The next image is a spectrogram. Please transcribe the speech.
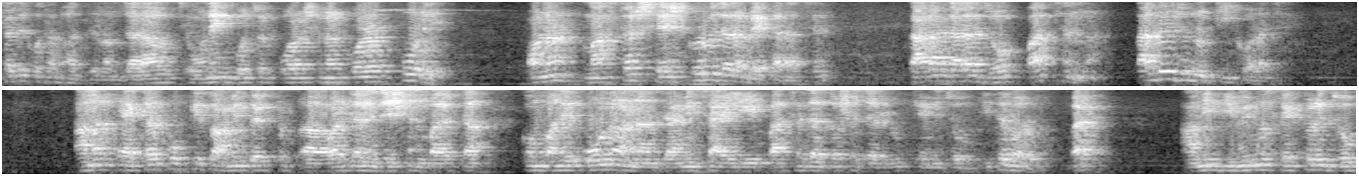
তাদের কথা বাদ দিলাম। যারা হচ্ছে অনেক বছর পড়াশোনা করার পরে অনার্স মাস্টার শেষ করেও যারা বেকার আছেন, তারা যারা জব পাচ্ছেন না, তাদের জন্য কি করা যায়? আমার একার পক্ষে তো আমি তো একটা অর্গানাইজেশন বা একটা কোম্পানির ওনার না যে আমি চাইলে পাঁচ হাজার, দশ হাজার লোককে আমি জব দিতে পারব। বাট আমি বিভিন্ন সেক্টরে জব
